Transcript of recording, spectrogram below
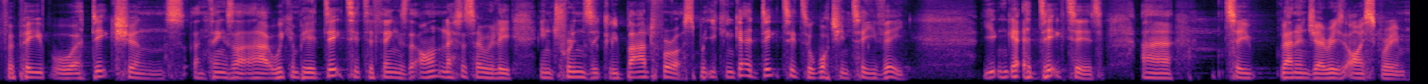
for people, addictions and things like that. We can be addicted to things that aren't necessarily intrinsically bad for us, but you can get addicted to watching TV. You can get addicted uh, to Ben and Jerry's ice cream.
